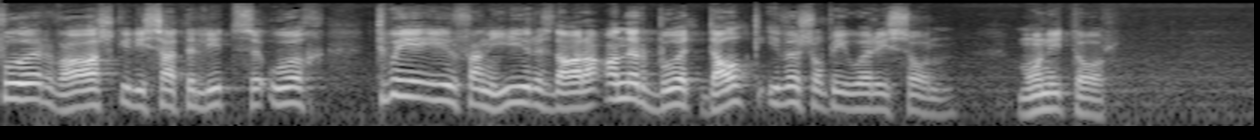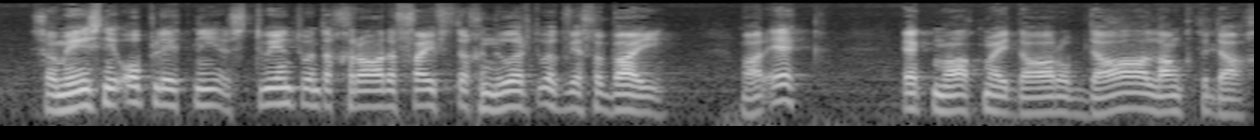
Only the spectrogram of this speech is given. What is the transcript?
voor waarsku die satelliet se oog 2 uur van hier is daar 'n ander boot dalk iewers op die horison. Monitor Sou mens nie oplet nie, is 22 grade 50 noord ook weer verby. Maar ek ek maak my daarop dae lank bedag.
